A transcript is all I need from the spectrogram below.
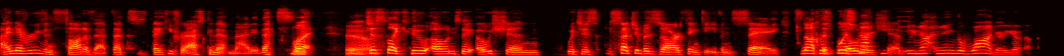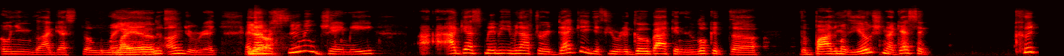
I never even thought of that. That's thank you for asking that, Maddie. That's What? like Yeah. just like who owns the ocean, which is such a bizarre thing to even say. It's not the well, it's not, ownership. you're not owning the water. You're owning, the, I guess, the land, Land. under it. And I'm assuming, Jamie, I, I guess maybe even after a decade, if you were to go back and look at the the bottom of the ocean, I guess it could.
